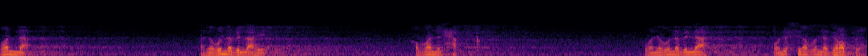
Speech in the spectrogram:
ظن أن يظن بالله الظن الحق وأن يظن بالله وأن يحسن الظن بربه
